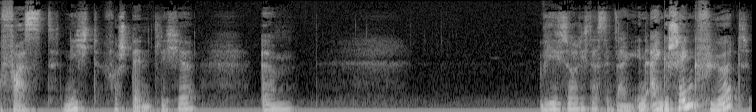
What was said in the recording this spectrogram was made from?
fast nicht verständliche, ähm, wie soll ich das denn sagen, in ein Geschenk führt,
